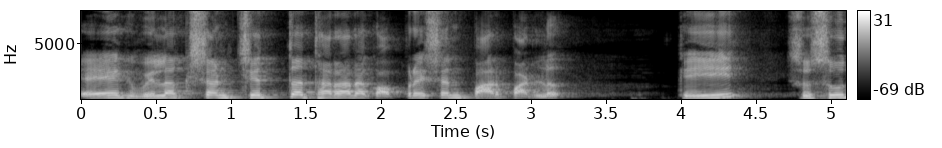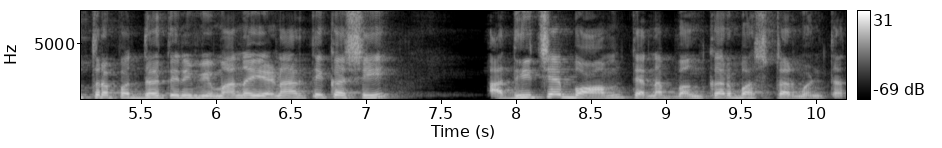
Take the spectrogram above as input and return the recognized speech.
एक विलक्षण चित्त थरारक ऑपरेशन पार पाडलं की सुसूत्र पद्धतीने विमानं येणार ती कशी? आधीचे बॉम्ब त्यांना बंकर बस्टर म्हणतात.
